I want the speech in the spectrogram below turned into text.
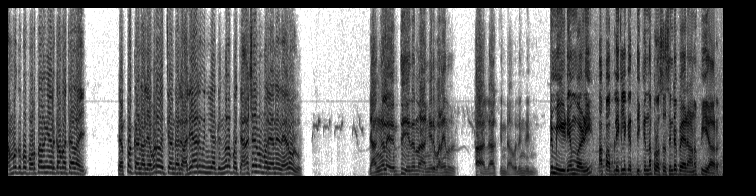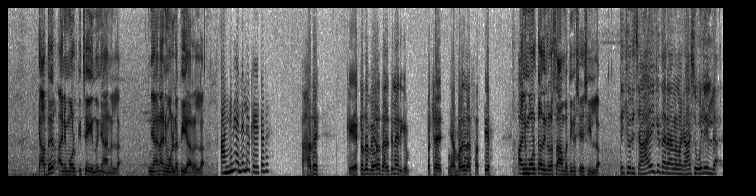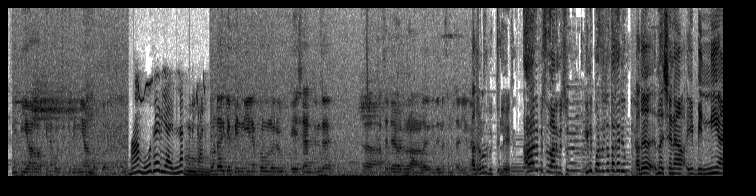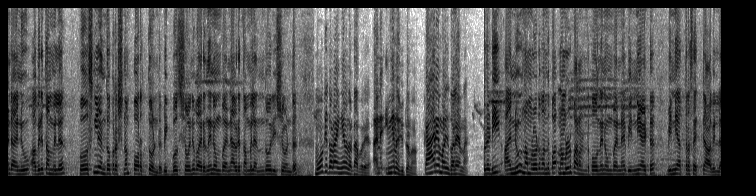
നമുക്കിപ്പോ പുറത്തിറങ്ങി എടുക്കാൻ പറ്റാതായി. എപ്പ കണ്ടാലും എവിടെ വെച്ച് കണ്ടാലും അലിയാരും കുഞ്ഞിയാക്ക്. നിങ്ങളെ പറ്റി ആക്ഷേപം പറയാനേ നേരമുള്ളൂ. ഞങ്ങൾ എന്ത് ചെയ്തെന്നാ അങ്ങേര് പറയുന്നത്? ആ ലാക്കിന്റെ അവലും കഞ്ഞി. ഒരു മീഡിയം വഴി ആ പബ്ലിക്കിലേക്ക് എത്തിക്കുന്ന പ്രോസസ്സിന്റെ പേരാണ് പി ആർ അത് അനിമോൾക്ക് ചെയ്യുന്നത് ഞാനല്ല. ഞാൻ അനുമോളുടെ പി ആർ അല്ല. അങ്ങനെയല്ലല്ലോ കേട്ടത്? അതെ കേട്ടത് വേറെ തരത്തിലായിരിക്കും. പക്ഷെ ഞാൻ പറയുന്ന സത്യം. അനിമോൾക്ക് അതിനുള്ള സാമ്പത്തിക ശേഷി ഇല്ല. എനിക്കൊരു ചായക്ക് തരാനുള്ള കാശ് പോലില്ല ഇല്ല ഈ പി ആർ വർക്കിനെ കുറിച്ചിട്ട് ബിന്നിയാണ് പുറത്തു പറഞ്ഞത്. ആ മൂധേവിയ എല്ലാത്തിനും ബിന്നിനെ പോലുള്ളൊരു ഏഷ്യാനെറ്റിന്റെ അസറ്റ് ഒരാൾ ഇതിനെ സംസാരിക്കാൻ വിട്ടില്ലേ? ആരംഭിച്ചത് ആരംഭിച്ചു. ഇനി പറഞ്ഞിട്ടെന്താ കാര്യം? അത് എന്ന് വെച്ചാൽ ഈ ബിന്നി ആൻഡ് അനു അവർ തമ്മിൽ പേഴ്സണലി എന്തോ പ്രശ്നം പുറത്തുണ്ട്. ബിഗ് ബോസ് ഷോന് വരുന്നതിന് മുമ്പ് തന്നെ അവർ തമ്മിൽ എന്തോ ഒരു ഇഷ്യൂ ഉണ്ട്. മൂക്കി തൊടാ ഇങ്ങനെ തൊട്ടാ പോരെ. ഇങ്ങനെ ചുറ്റണോ. കാര്യം പറഞ്ഞു തൊലയണ്ണ. ഓൾറെഡി അനു നമ്മളോട് വന്ന് നമ്മളോട് പറഞ്ഞിട്ടുണ്ട്. പോകുന്നതിന് മുമ്പ് തന്നെ ബിന്നിയായിട്ട് ബിന്നി അത്ര സെറ്റ് ആവില്ല.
